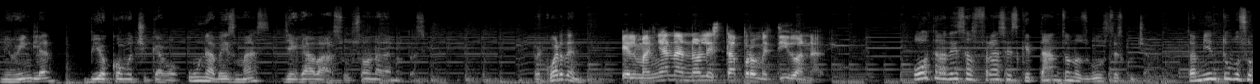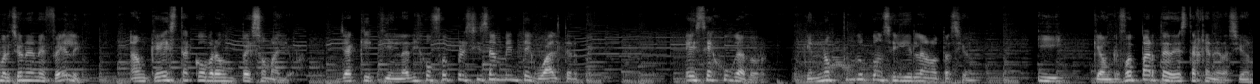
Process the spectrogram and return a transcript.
New England vio cómo Chicago una vez más llegaba a su zona de anotación. Recuerden, El mañana no le está prometido a nadie. otra de esas frases que tanto nos gusta escuchar. También tuvo su versión NFL, aunque esta cobra un peso mayor, ya que quien la dijo fue precisamente Walter Payton, ese jugador que no pudo conseguir la anotación y que aunque fue parte de esta generación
